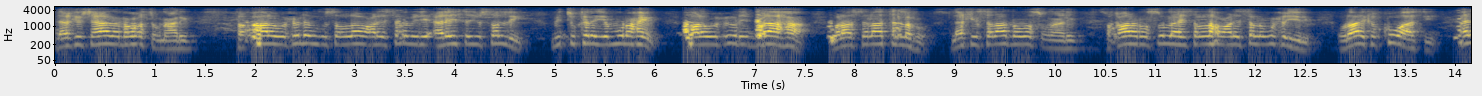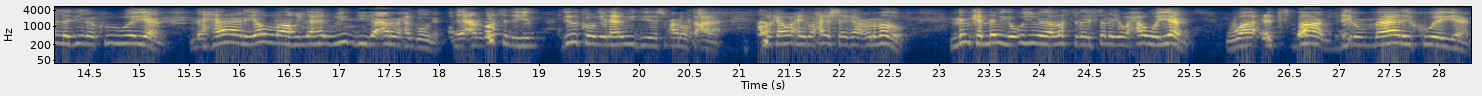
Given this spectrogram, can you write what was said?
لكن شهادة نوصف نعرف. فقال وحوري صلى الله عليه وسلم أليس يصلي؟ متكنا يمون حين؟ قال وحوري بلاها ولا صلاة له. لكن صلاة نوصف نعرف. فقال رسول الله صلى الله عليه وسلم وحيري أولئك كواسي. الذين كويان. نهاني الله إلهي ويدي عنهم حقوقا أي عن قتلهم دلكوغ إلهي ويدي سبحانه وتعالى. halka waxay waxay sheegaan culimadu منك النبي يؤيمن الله سنيسان يوحاوه يان وإتبان بن مالك ويان.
